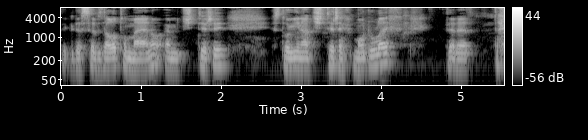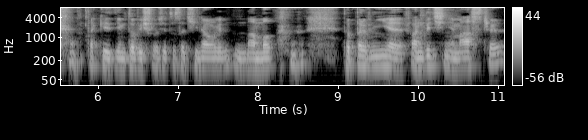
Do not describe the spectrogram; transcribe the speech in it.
kde se vzalo to jméno M4. Stojí na čtyřech modulech, které taky jim to vyšlo, že to začínalo na M. To první je v angličtině master,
